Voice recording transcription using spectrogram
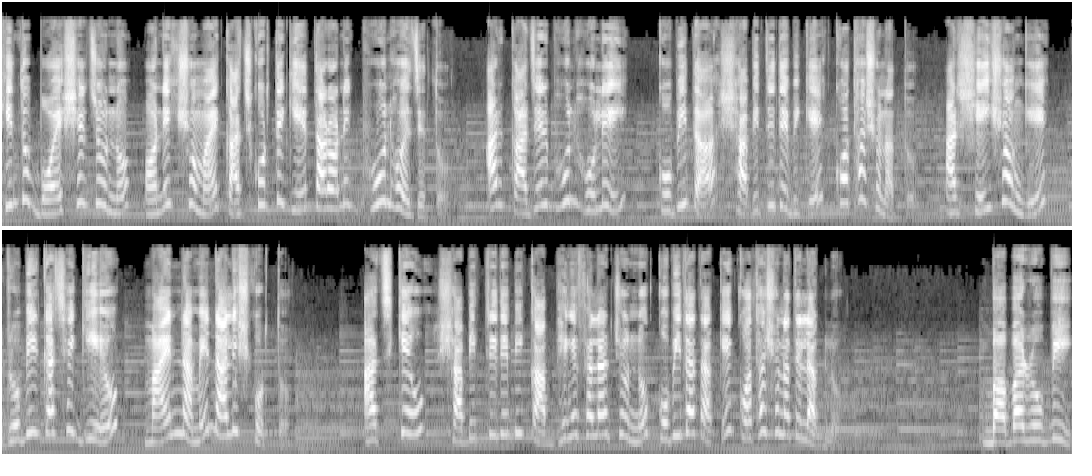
কিন্তু বয়সের জন্য অনেক সময় কাজ করতে গিয়ে তার অনেক ভুল হয়ে যেত। আর কাজের ভুল হলেই কবিতা সাবিত্রী দেবীকে কথা শোনাতো। আর সেই সঙ্গে রবির কাছে গিয়েও মায়ের নামে নালিশ করত। আজকেও সাবিত্রী দেবী কাপ ভেঙে ফেলার জন্য কবিতা তাকে কথা শোনাতে লাগল। বাবা রবি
